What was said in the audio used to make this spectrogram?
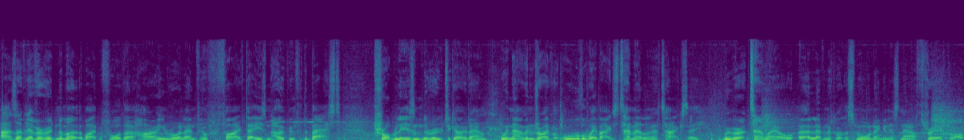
As I've never ridden a motorbike before though, hiring a Royal Enfield for five days and hoping for the best probably isn't the route to go down. We're now going to drive all the way back to Thamel in a taxi. We were at Thamel at 11 o'clock this morning and it's now 3 o'clock.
